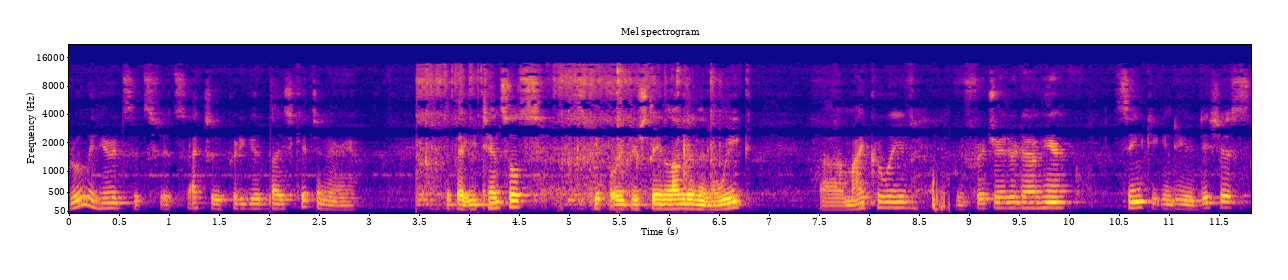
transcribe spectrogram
room in here, it's it's it's actually a pretty good sized kitchen area. Look at utensils. People if you're staying longer than a week. Uh, microwave, refrigerator down here, sink. You can do your dishes.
